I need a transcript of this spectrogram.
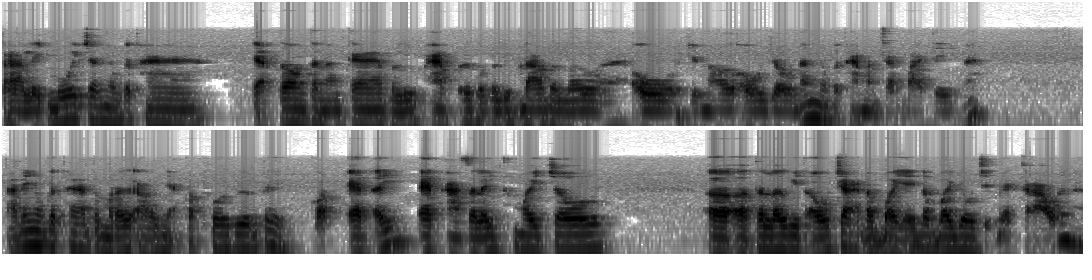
ប្រើលេខ1អញ្ចឹងខ្ញុំគិតថាតាក់ទងទៅនឹងការ volume up ឬក៏ volume down ទៅលើ original audio ហ្នឹងខ្ញុំគិតថាมันចាំបាច់ទេណាអានេះខ្ញុំគិតថាតម្រូវឲ្យអ្នកគាត់ធ្វើរឿងទេគាត់ add អី add អាសលេងថ្មីចូលអឺទៅលើវីដេអូចាស់ដើម្បីអីដើម្បីយកជា background ណា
